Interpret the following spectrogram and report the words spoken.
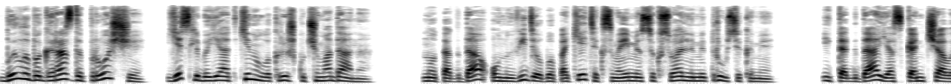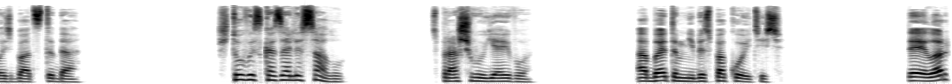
Было бы гораздо проще, если бы я откинула крышку чемодана. Но тогда он увидел бы пакетик с моими сексуальными трусиками, и тогда я скончалась бы от стыда. «Что вы сказали Салу?» — спрашиваю я его. «Об этом не беспокойтесь». «Тейлор,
